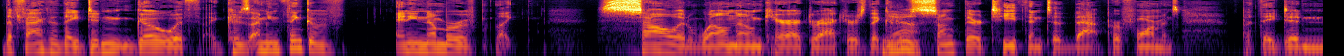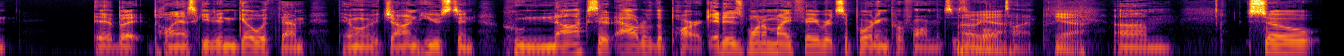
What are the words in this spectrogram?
the fact that they didn't go with because I mean, think of any number of like solid, well-known character actors that could Yeah. have sunk their teeth into that performance, but they didn't. Uh, but Polanski didn't go with them. They went with John Huston, who knocks it out of the park. It is one of my favorite supporting performances Oh of yeah. all time. Yeah. So,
